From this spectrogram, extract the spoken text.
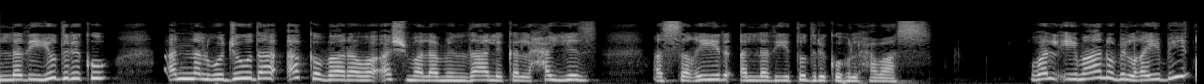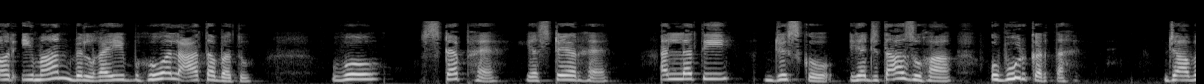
اللہدی یدریکو ان الوجود اکبر و اشمل ذلك اصغیر اللہدی تدری قہ الحواس ول ایمان بلغیبی اور ایمان بالغیب ہو العتبت وہ اسٹیپ ہے یا اسٹیئر ہے التی جس کو یجتازا ابور کرتا ہے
